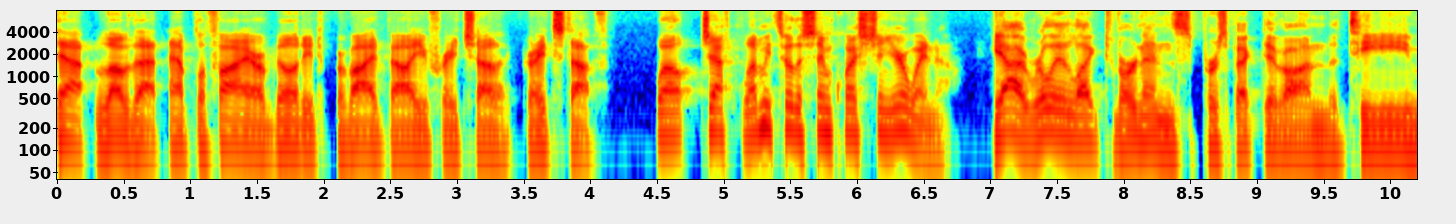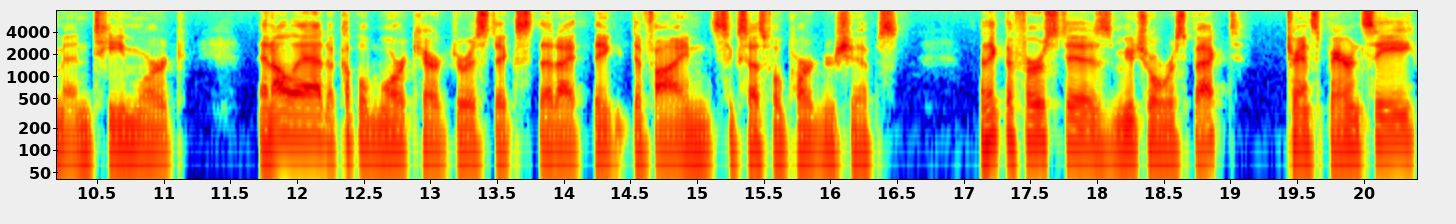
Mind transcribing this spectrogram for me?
Yeah, love that. Amplify our ability to provide value for each other. Great stuff. Well, Jeff, let me throw the same question your way now. Yeah, I really liked Vernon's perspective on the team and teamwork. And I'll add a couple more characteristics that I think define successful partnerships. I think the first is mutual respect, transparency,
